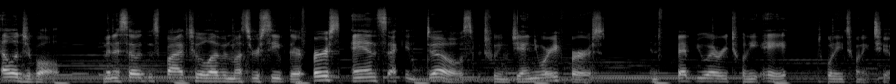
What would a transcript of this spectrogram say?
eligible, Minnesotans 5 to 11 must receive their first and second dose between January 1st and February 28th 2022.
